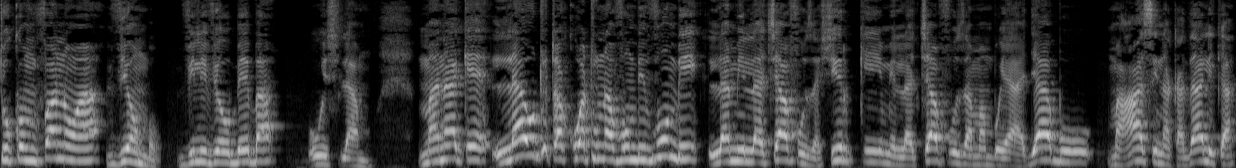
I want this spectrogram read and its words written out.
tuko mfano wa vyombo vilivyobeba Uislamu. Manake lau tutakuwa tuna vumbi vumbi la mila chafu za shirki, mila chafu za mambo ya ajabu, maasi na kadhalika,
